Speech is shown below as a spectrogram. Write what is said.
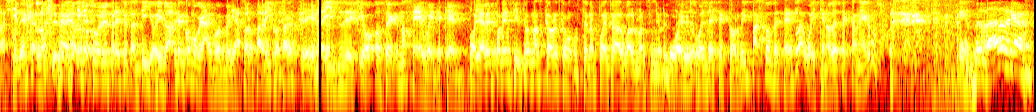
así déjalo, así Y le déjalo. suben el precio tantillo y lo hacen como que ay, pues, ya solo para ricos, ¿sabes? Sí. O sea, y de- o, o sea, no sé, güey, de que O ya le ponen filtros más cabrones como usted no puede entrar al Walmart, señores. O el, o el detector de impactos de Tesla, güey, que no detecta negros. es verdad, Adrián.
